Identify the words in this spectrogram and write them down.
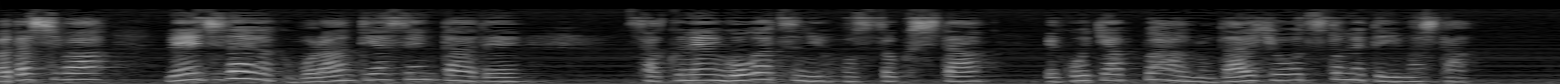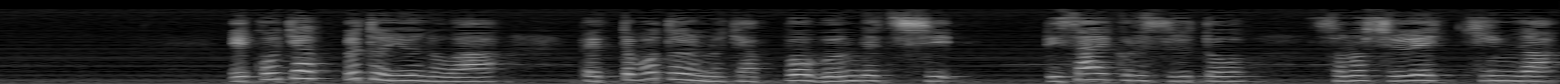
私は明治大学ボランティアセンターで昨年5月に発足したエコキャップ班の代表を務めていました。エコキャップというのはペットボトルのキャップを分別しリサイクルするとその収益金が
